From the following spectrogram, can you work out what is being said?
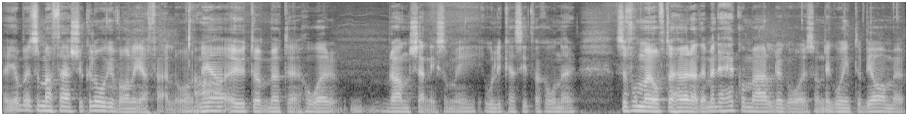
Jag jobbar som affärspsykolog i vanliga fall och när jag är ute och möter HR-branschen liksom, i olika situationer så får man ju ofta höra att det här kommer aldrig gå, liksom. det går inte att bli av med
